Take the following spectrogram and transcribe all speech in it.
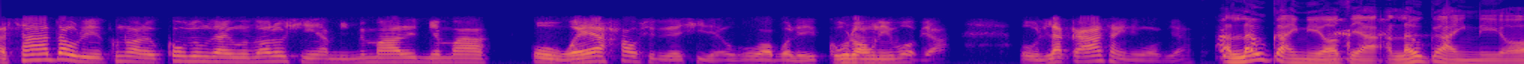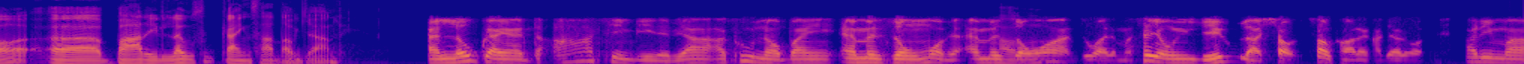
အစားအသောက်တွေခုနကကုံစုံဆိုင်ဝင်သွားလို့ရှိရင်မြန်မာတွေမြန်မာဟို warehouse တွေလည်းရှိတယ်ဟိုပါပေါ့လေဂိုဒေါင်တွေပေါ့ဗျာဟိုလက်ကားဆိုင်တွေပေါ့ဗျာအလောက်ကင်တွေရောဆရာအလောက်ကင်တွေရောအာဘာတွေလောက်ကင်စားတော့ကြလဲ အလောက်ကန်ရတအားအဆင်ပြေတယ်ဗျာအခုနောက်ပိုင်း Amazon ပေါ့ဗျာ Amazon ကသူကဒီမှာစက်ရုံကြီး၄ခုလာရှောက်ရှောက်ထားတဲ့ခါကျတော့အဲ့ဒီမှာ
